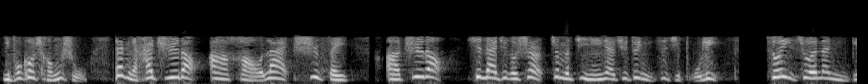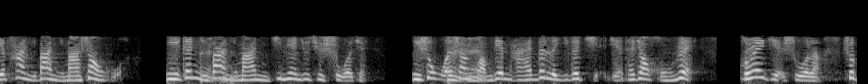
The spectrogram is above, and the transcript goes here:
你不够成熟，但你还知道啊好赖是非啊，知道现在这个事儿这么进行下去对你自己不利，所以说呢，你别怕你爸你妈上火，你跟你爸你妈，你今天就去说去。你说我上广播电台还问了一个姐姐，她叫红瑞，红瑞姐说了，说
